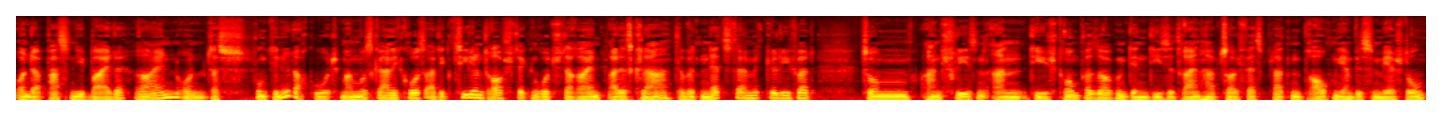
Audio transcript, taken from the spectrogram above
und da passen die beide rein und das funktioniert auch gut. Man muss gar nicht großartig zielen, draufstecken, rutscht da rein. Alles klar, da wird ein Netzteil mitgeliefert zum Anschließen an die Stromversorgung, denn diese dreieinhalb Zoll Festplatten brauchen ja ein bisschen mehr Strom.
